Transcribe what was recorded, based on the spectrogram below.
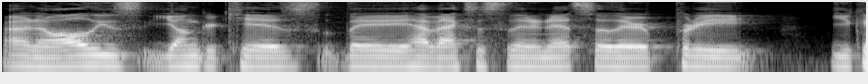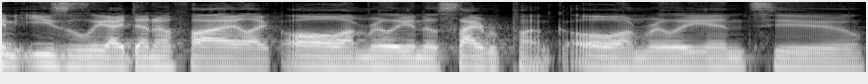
I don't know. All these younger kids, they have access to the internet, so they're pretty. You can easily identify like, oh, I'm really into cyberpunk. Oh, I'm really into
